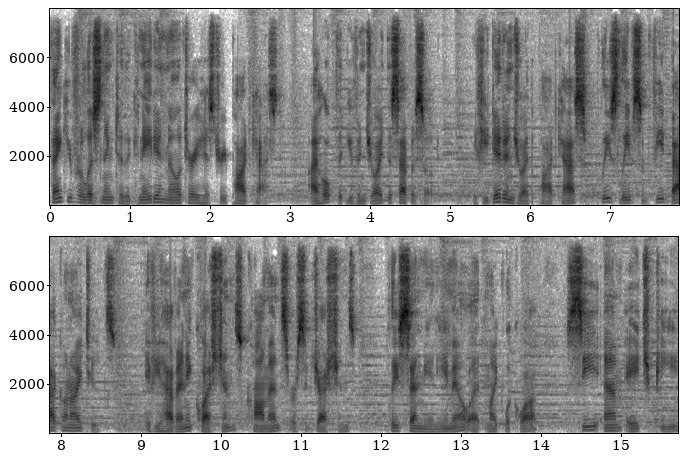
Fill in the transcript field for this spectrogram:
Thank you for listening to the Canadian Military History Podcast. I hope that you've enjoyed this episode. If you did enjoy the podcast, please leave some feedback on iTunes. If you have any questions, comments, or suggestions, please send me an email at mikelacroix, cmhp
